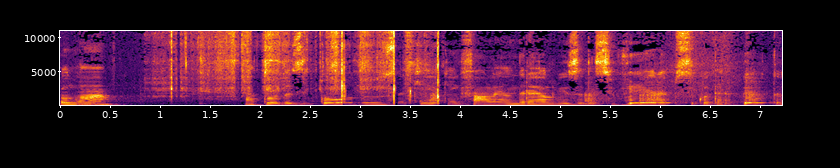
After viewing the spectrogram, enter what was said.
Olá a todas e todos. Aqui quem fala é Andréa Luiza da Silveira, psicoterapeuta.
